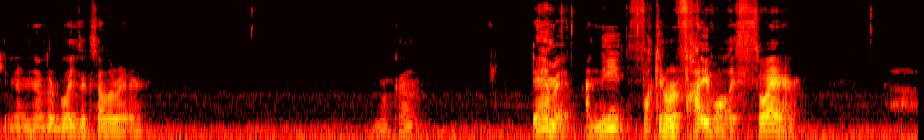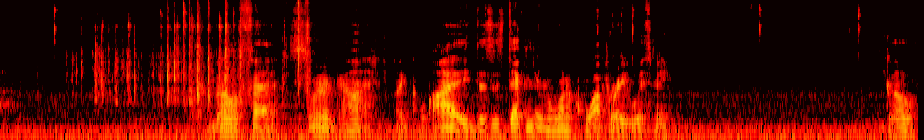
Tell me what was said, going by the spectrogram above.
Getting another blaze accelerator? Okay. Damn it! I need fucking revival, I swear. Bella Fat, swear to God. Like, why does this deck never want to cooperate with me? Go.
